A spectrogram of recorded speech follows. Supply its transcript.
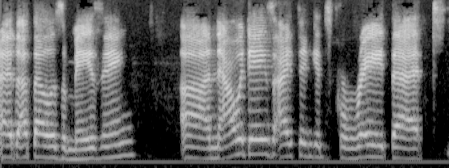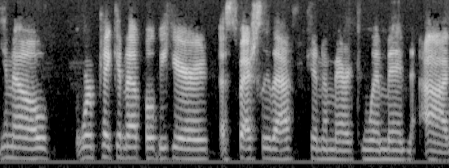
I thought that was amazing. Uh, nowadays, I think it's great that you know we're picking up over here, especially the African American women. Uh,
